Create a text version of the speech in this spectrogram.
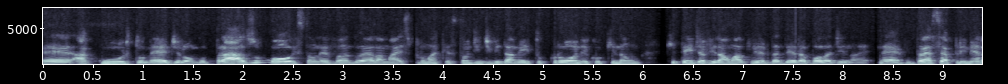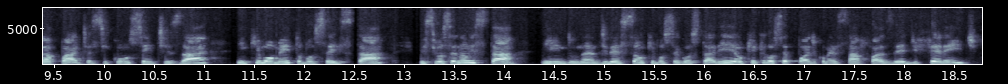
é, a curto, médio e longo prazo, ou estão levando ela mais para uma questão de endividamento crônico que não que tende a virar uma verdadeira bola de neve. Então essa é a primeira parte, é se conscientizar em que momento você está e se você não está indo na direção que você gostaria, o que, que você pode começar a fazer diferente?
